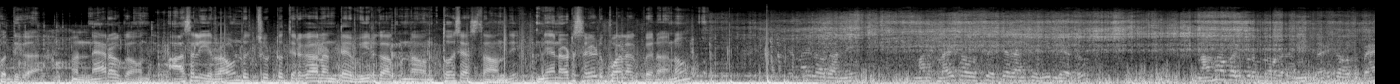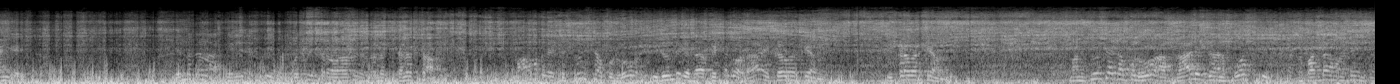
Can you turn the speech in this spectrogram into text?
కొద్దిగా నేరోగా ఉంది. అసలు ఈ రౌండ్ చుట్టూ తిరగాలంటే వీలు కాకుండా ఉంది తోసేస్తా ఉంది. నేను అటు సైడ్ పోలేకపోయినాను. చెన్నైలో కానీ మనకు లైట్ హౌస్ ఎక్కేదానికి వీలు లేదు. మహాబలిపురంలో కానీ లైట్ హౌస్ బ్యాన్ చేశారు. ఎందుకంటే నాకు తెలియదు. ఇక్కడికి వచ్చిన తర్వాత తెలుస్తాను. మామూలుగా అయితే చూసినప్పుడు ఇది ఉంది కదా పెట్ట కూడా ఇక్కడ వరకే ఉంది. ఇక్కడ వరకే ఉంది. మనం చూసేటప్పుడు ఆ గాలికి దాని పోస్ట్ అట్లా పడ్డామంటే ఇంకా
